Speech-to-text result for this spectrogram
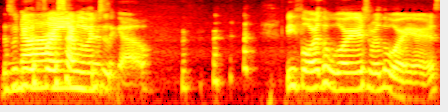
This would be the first time we went to ago. Before the Warriors were the Warriors.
